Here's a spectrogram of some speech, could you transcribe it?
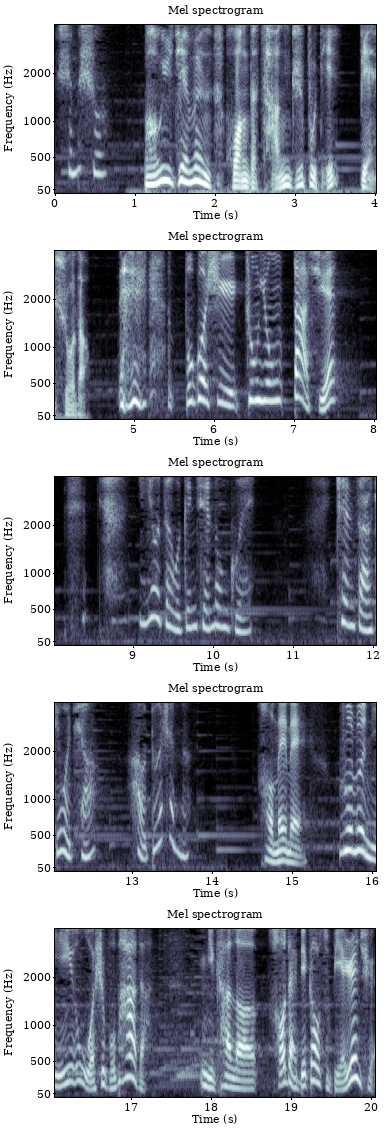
什么书？”宝玉见问，慌得藏之不迭，便说道：“不过是《中庸》《大学》。”“你又在我跟前弄鬼，趁早给我瞧，好多着呢。”“好妹妹，若论你，我是不怕的。你看了，好歹别告诉别人去。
